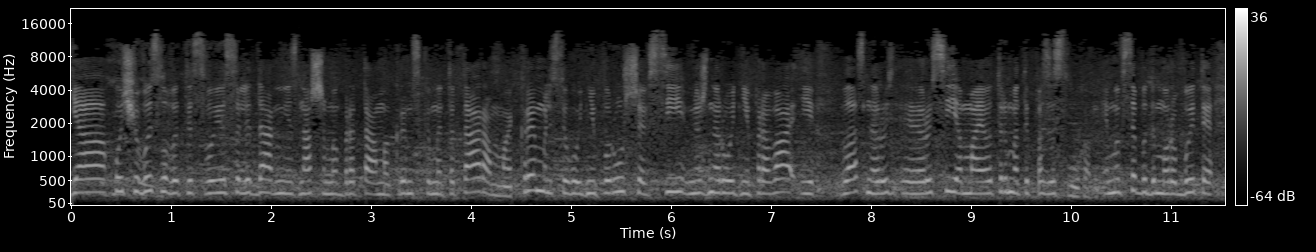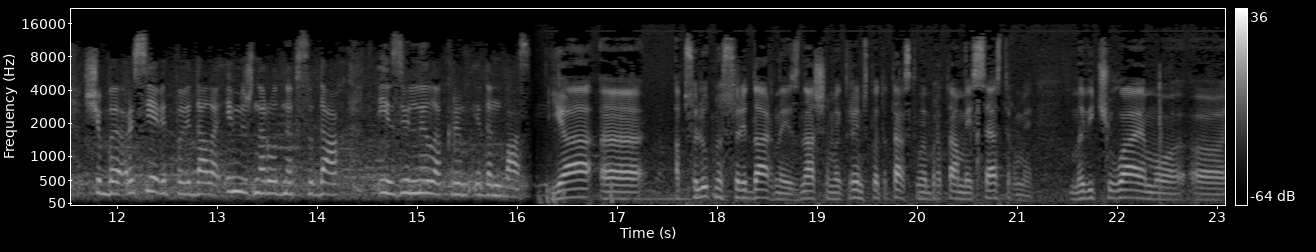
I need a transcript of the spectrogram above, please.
Я хочу висловити свою солідарність з нашими братами кримськими татарами. Кремль сьогодні порушує всі міжнародні права, і власне е, Росія має отримати по заслугам. І ми все будемо робити, щоб Росія відповідала і в міжнародних судах, і звільнила Крим і Донбас. Я е, абсолютно солідарний з нашими кримсько-татарськими братами і сестрами. Ми відчуваємо е, е,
